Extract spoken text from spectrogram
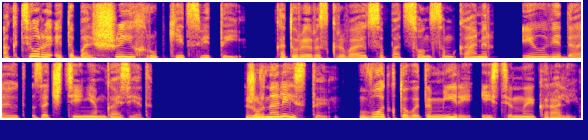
Актеры — это большие хрупкие цветы, которые раскрываются под солнцем камер и увядают за чтением газет. Журналисты — вот кто в этом мире истинные короли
